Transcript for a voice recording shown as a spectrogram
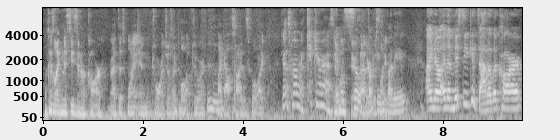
Because like Missy's in her car at this point, and Torrance just like pull up to her like outside the school, like, "Get this car, I'm gonna kick your ass." Mm-hmm. and Everyone it's stares so at her, fucking just like, funny. I know. And then Missy gets out of the car,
